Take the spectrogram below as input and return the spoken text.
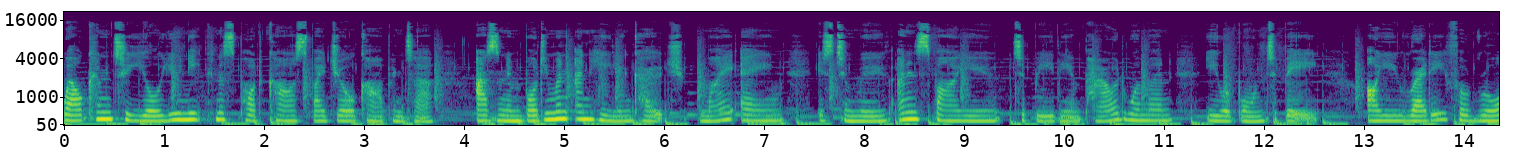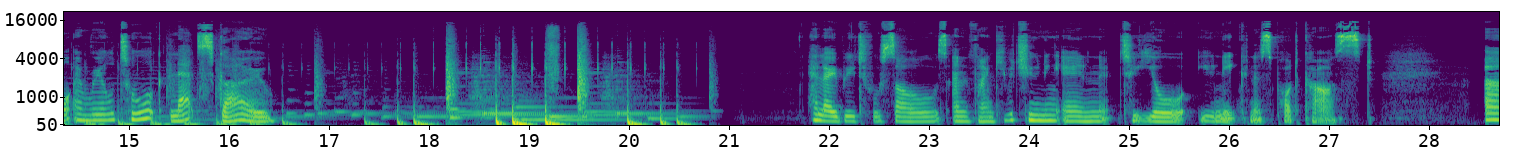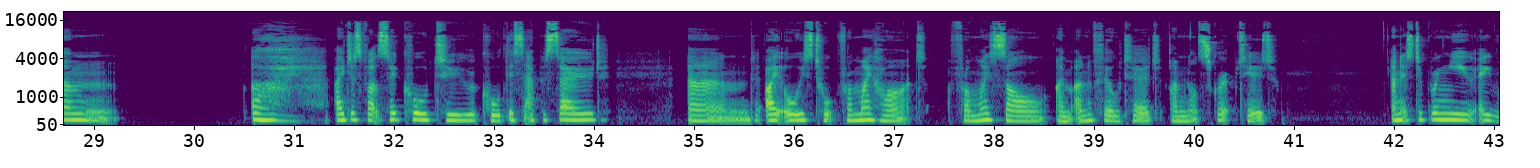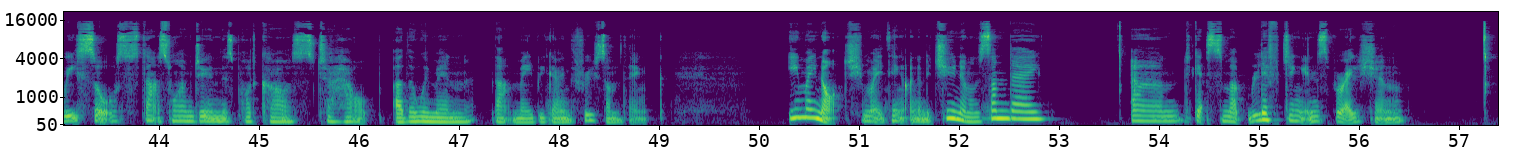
Welcome to Your Uniqueness podcast by Jill Carpenter. As an embodiment and healing coach, my aim is to move and inspire you to be the empowered woman you were born to be. Are you ready for raw and real talk? Let's go. Hello, beautiful souls, and thank you for tuning in to your Uniqueness podcast. Um, I just felt so called to record this episode. And I always talk from my heart, from my soul. I'm unfiltered, I'm not scripted. And it's to bring you a resource. That's why I'm doing this podcast to help other women that may be going through something. You may not. You might think, I'm going to tune in on Sunday and get some uplifting inspiration.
